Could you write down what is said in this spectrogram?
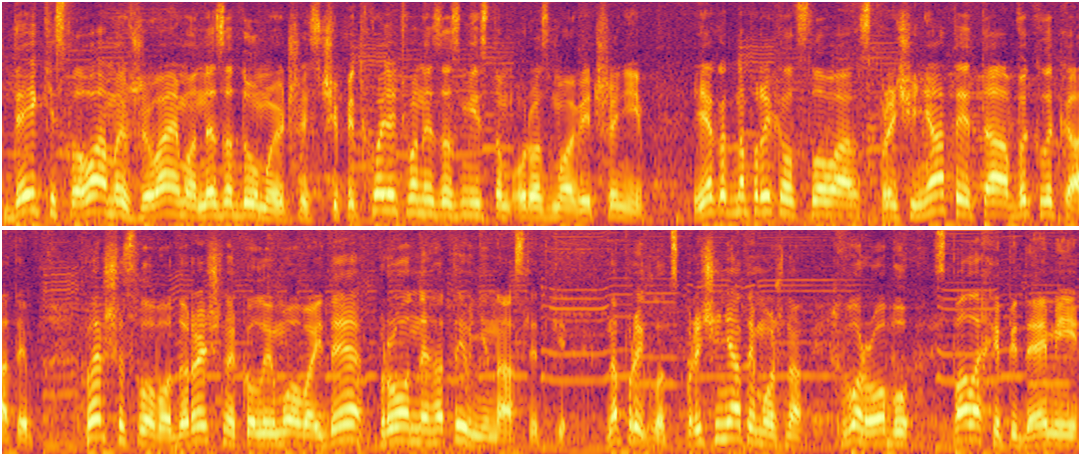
Деякі слова ми вживаємо не задумуючись, чи підходять вони за змістом у розмові чи ні. Як, от, наприклад, слова спричиняти та викликати. Перше слово доречне, коли мова йде про негативні наслідки. Наприклад, спричиняти можна хворобу, спалах епідемії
